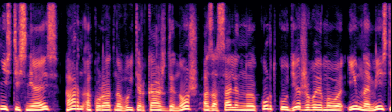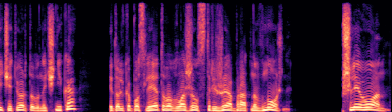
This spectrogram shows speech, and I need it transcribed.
не стесняясь, Арн аккуратно вытер каждый нож о засаленную куртку удерживаемого им на месте четвертого ночника и только после этого вложил стрижи обратно в ножны. «Пшли вон!»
